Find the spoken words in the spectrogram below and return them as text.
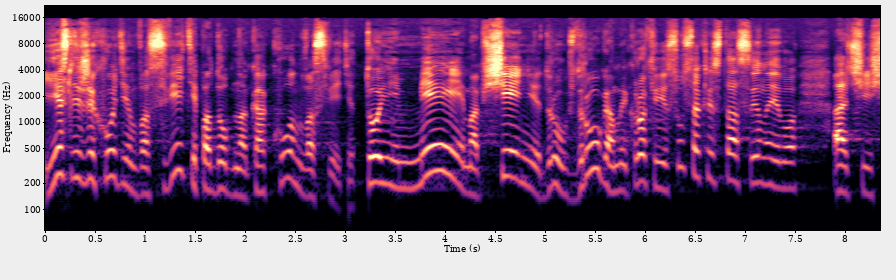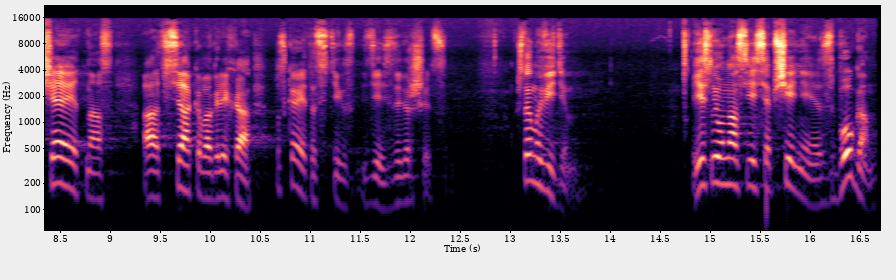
Если же ходим во свете, подобно как Он во свете, то имеем общение друг с другом, и кровь Иисуса Христа, Сына Его, очищает нас от всякого греха. Пускай этот стих здесь завершится. Что мы видим? Если у нас есть общение с Богом,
